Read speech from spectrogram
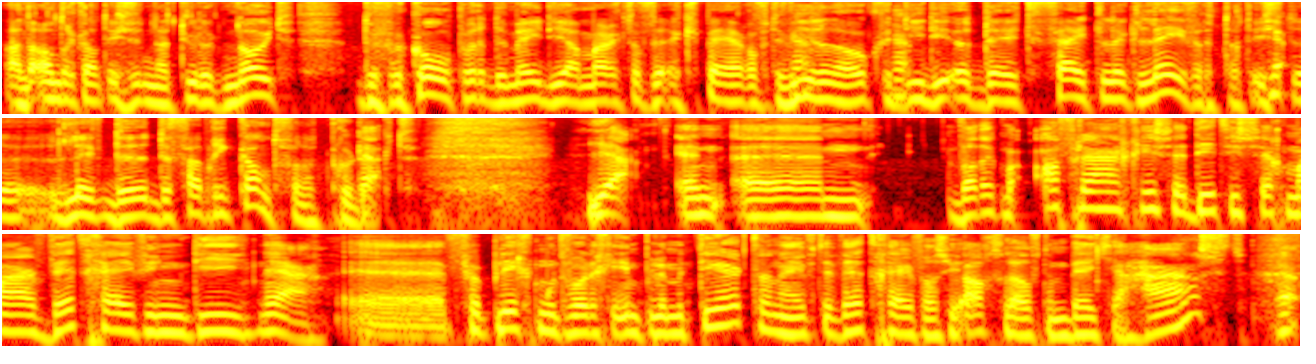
Aan de andere kant is het natuurlijk nooit de verkoper, de mediamarkt of de expert of de wie dan ook, die die update feitelijk levert. Dat is de, de, de fabrikant van het product. Ja, ja en. Um, wat ik me afvraag is, dit is zeg maar wetgeving die nou ja, uh, verplicht moet worden geïmplementeerd. Dan heeft de wetgever als hij achterloopt een beetje haast. Ja.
